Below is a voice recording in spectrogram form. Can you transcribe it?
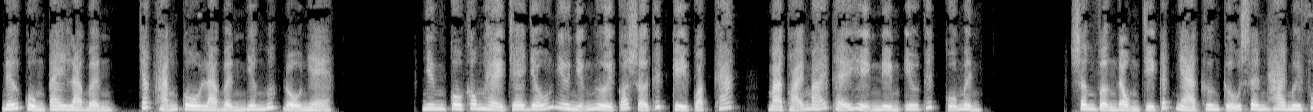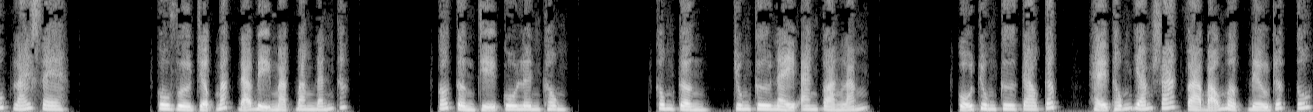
Nếu cuồng tay là bệnh, chắc hẳn cô là bệnh nhân mức độ nhẹ. Nhưng cô không hề che giấu như những người có sở thích kỳ quặc khác, mà thoải mái thể hiện niềm yêu thích của mình. Sân vận động chỉ cách nhà Khương Cửu Sinh 20 phút lái xe. Cô vừa chợp mắt đã bị Mạc Băng đánh thức. Có cần chị cô lên không? Không cần, chung cư này an toàn lắm. Cổ chung cư cao cấp, hệ thống giám sát và bảo mật đều rất tốt.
